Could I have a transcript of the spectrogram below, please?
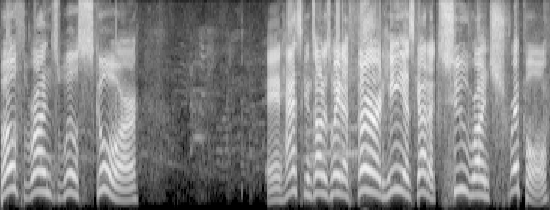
Both runs will score. And Haskins on his way to third. He has got a two run triple.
